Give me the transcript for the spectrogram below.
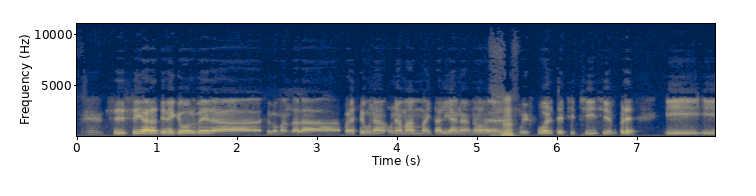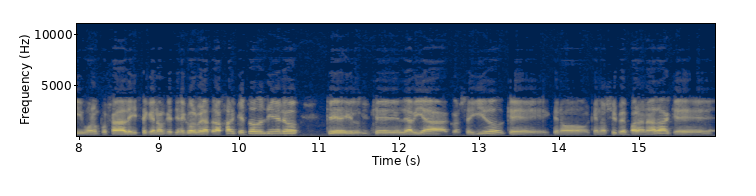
sí, sí, ahora tiene que volver a... Se lo manda la... Parece una, una mamma italiana, ¿no? Es Hmm. muy fuerte Chichi siempre y, y, bueno, pues ahora le dice que no, que tiene que volver a trabajar, que todo el dinero que, que le había conseguido, que, que, no, que no sirve para nada, que...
